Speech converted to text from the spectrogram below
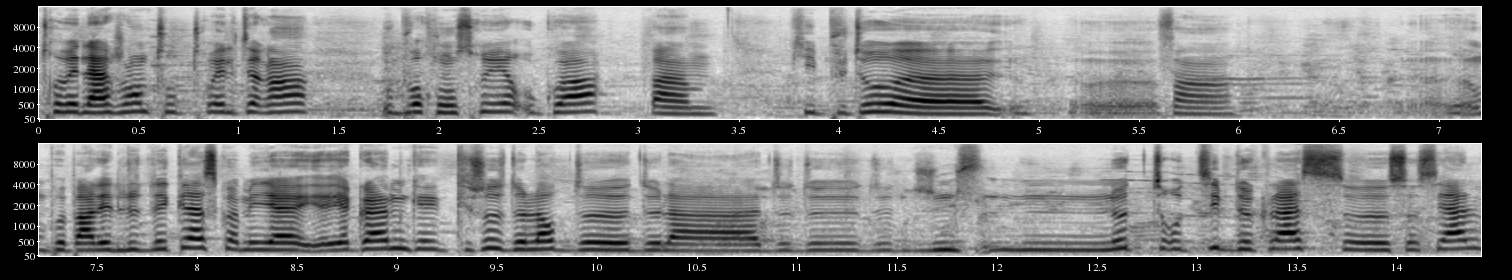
trouver de l'argent trouver le terrain ou pour construire ou quoi. Enfin, qui plutôt, euh, euh, enfin, euh, on peut parler de lutte des classes, quoi, mais il y, a- quand même quelque chose de l'ordre de, la, autre type de classe sociale,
